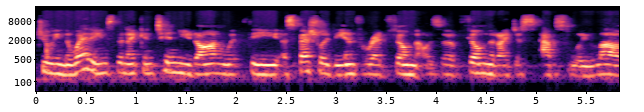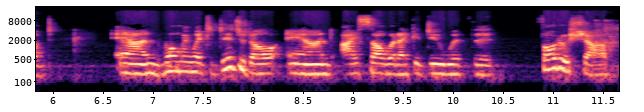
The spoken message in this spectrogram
doing the weddings, then I continued on with the, especially the infrared film. That was a film that I just absolutely loved. And when we went to digital, and I saw what I could do with the Photoshop,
